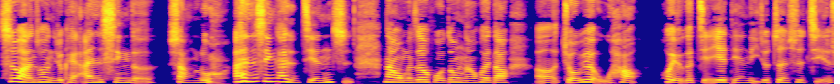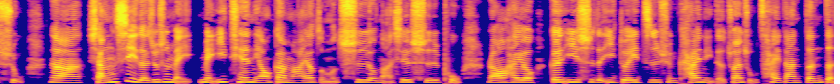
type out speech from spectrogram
吃完之后你就可以安心的。上路，安心开始减脂。那我们这个活动呢，会到呃九月五号。会有一个结业典礼就正式结束。那详细的就是每每一天你要干嘛，要怎么吃，有哪些食谱，然后还有跟医师的一对一咨询，开你的专属菜单等等，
